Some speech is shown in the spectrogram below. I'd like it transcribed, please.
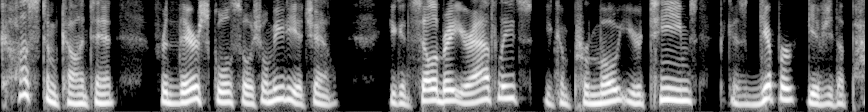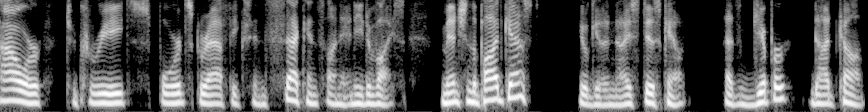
custom content for their school social media channel. You can celebrate your athletes, you can promote your teams because Gipper gives you the power to create sports graphics in seconds on any device. Mention the podcast, you'll get a nice discount. That's gipper.com.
